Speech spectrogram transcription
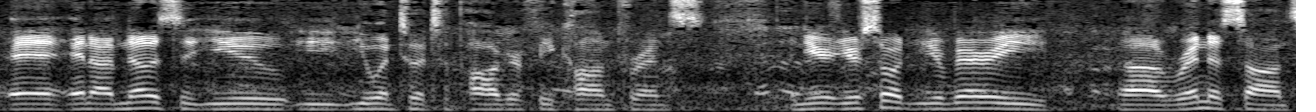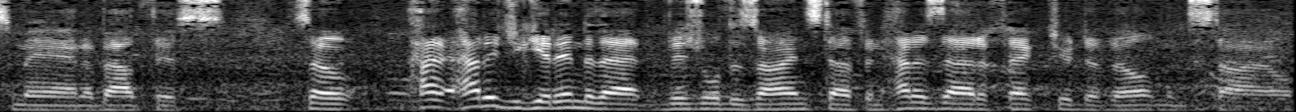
and, and I've noticed that you, you you went to a typography conference, and you're you're sort you're very uh, Renaissance man about this. So how how did you get into that visual design stuff, and how does that affect your development style?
